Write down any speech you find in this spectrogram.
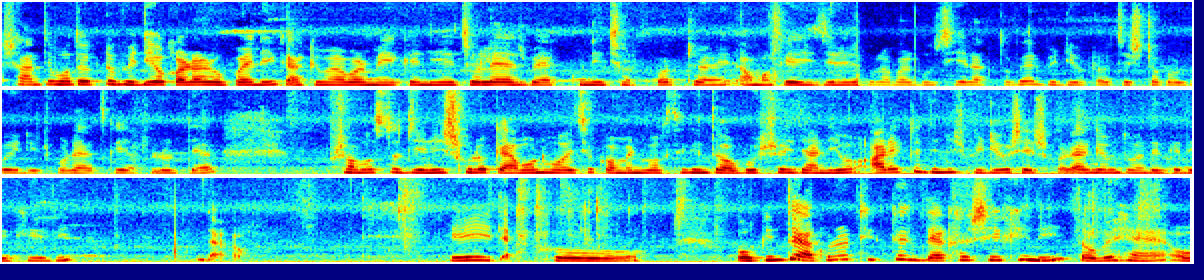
শান্তি মতো একটু ভিডিও করার উপায় নেই। কাকিমা আবার মেয়েকে নিয়ে চলে আসবে এক্ষুনি ঝটপট। আহ, আমাকে এই জিনিসগুলো আবার গুছিয়ে রাখতে হবে। আর ভিডিওটাও চেষ্টা করব এডিট করে আজকে আপলোড দেওয়ার। সমস্ত জিনিসগুলো কেমন হয়েছে কমেন্ট বক্সে কিন্তু অবশ্যই জানিও। আরেকটা জিনিস ভিডিও শেষ করার আগে আমি তোমাদেরকে দেখিয়ে দিই। দাঁড়াও। এই দেখো। ও কিন্তু এখনও ঠিকঠাক দেখা শেখেনি, তবে হ্যাঁ ও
